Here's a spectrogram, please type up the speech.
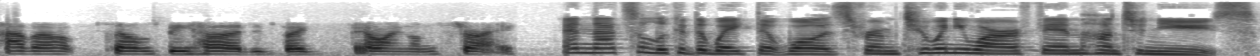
have ourselves be heard is by going on strike. And that's a look at the week that was from 2NURFM Hunter News.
